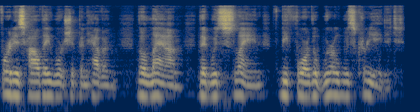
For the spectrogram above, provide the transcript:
for it is how they worship in heaven the Lamb that was slain before the world was created.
